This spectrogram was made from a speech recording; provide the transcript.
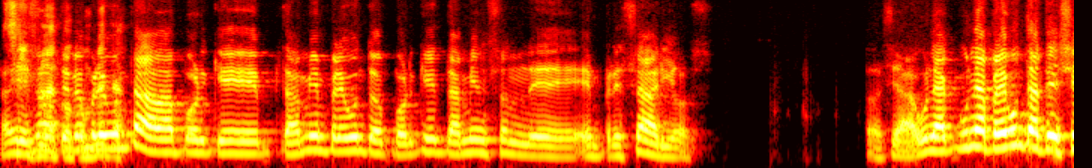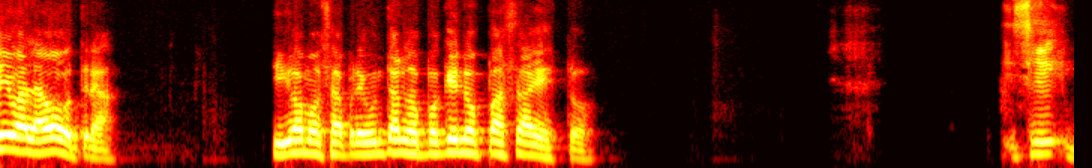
Sí, te lo preguntaba porque también pregunto por qué también son de empresarios. O sea, una, una pregunta te lleva a la otra. Y vamos a preguntarnos por qué nos pasa esto. Si,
